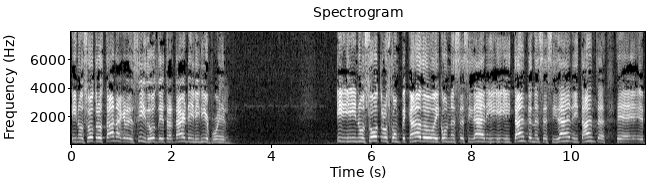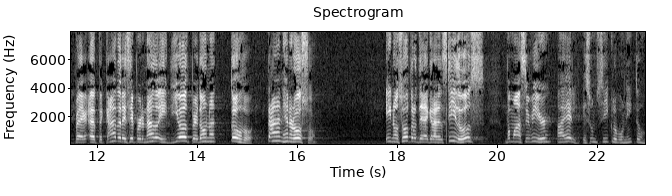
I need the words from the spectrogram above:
y nosotros tan agradecidos de tratar de vivir por Él. Y, nosotros con pecado y con necesidad y, tanta necesidad y tanta eh, eh, pecado de ser perdonado y Dios perdona todo, tan generoso. Y nosotros de agradecidos vamos a servir a Él. Es un ciclo bonito.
